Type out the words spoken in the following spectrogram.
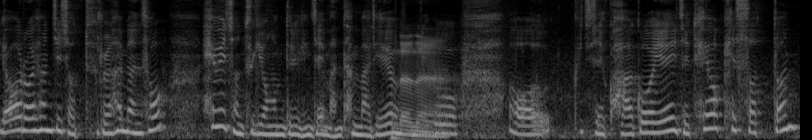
여러 현지 전투를 하면서 해외 전투 경험들이 굉장히 많단 말이에요. 네네. 그리고 어, 그 이제 과거에 이제 퇴역했었던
